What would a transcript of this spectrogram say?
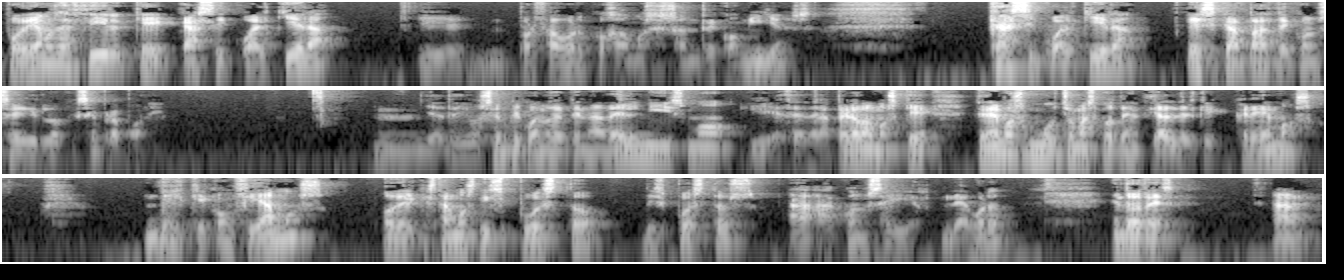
podríamos decir que casi cualquiera, y por favor cojamos eso entre comillas, casi cualquiera es capaz de conseguir lo que se propone. Mm, ya te digo, siempre y cuando dependa de él mismo, y etcétera. Pero vamos, que tenemos mucho más potencial del que creemos, del que confiamos o del que estamos dispuesto, dispuestos a, conseguir, ¿de acuerdo? Entonces, ah,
